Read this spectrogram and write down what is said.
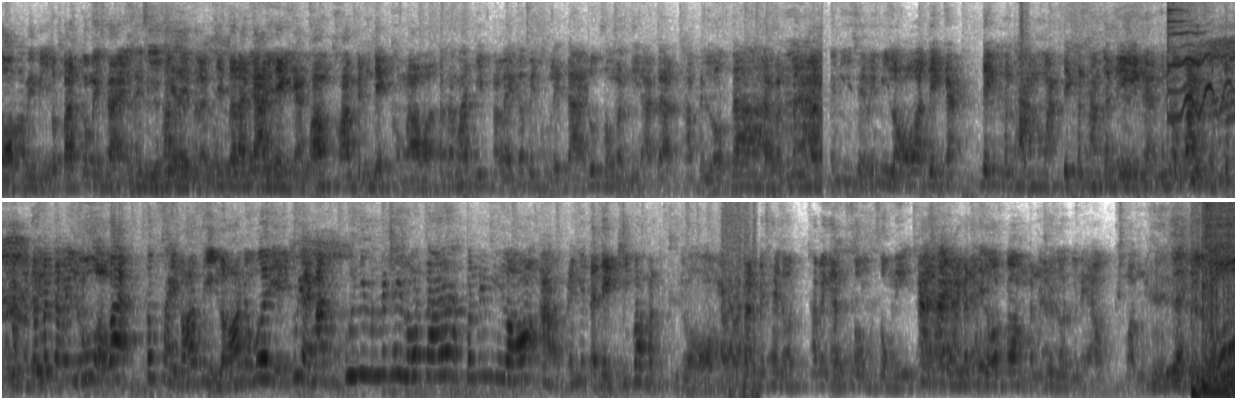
ล้อก็ไม่มีรถบัสก็ไม่ใช่ไม่มีที่อะไรเหมือนจินตนาการเด็กอะความความเป็นเด็กของเราอะสามารถหยิบอะไรก็เป็นของเล่นได้ รูปทรงแบบนี้อาจจะทำเป็นรถได้แต่มันมันไม่มีเฉยไม่มีล้ออะเด็กอะเด็กมันทำอะเด็กมันทำกันเองอะมึงบอกว่าแล้วมันจะไปรู้เหรอว่าต้องใส่ล้อสี่ล้อนะเว้ยไอ้ผู้ใหญ่มาอุ้ยนี่มันไม่ใช่รถนะ มันไม่มีล้ออ้าวไอ้เหี้ยแต่เด็กคิดว่ามันคือล้อไงมันไม่ใช่รถถ้าไม่งั้นทรงทรงนี้อ่าใช่มันไม่ใช่รถป้องมันไม่ใช่รถอยู่แล้วมันคือเรื่อยรู้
